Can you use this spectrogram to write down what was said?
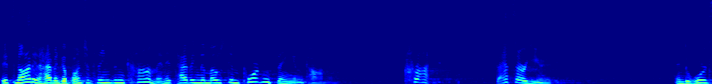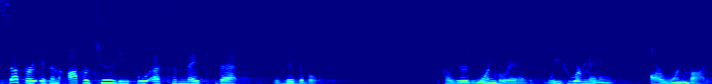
It's not in having a bunch of things in common, it's having the most important thing in common Christ. That's our unity. And the Lord's Supper is an opportunity for us to make that visible because there is one bread. We who are many are one body.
